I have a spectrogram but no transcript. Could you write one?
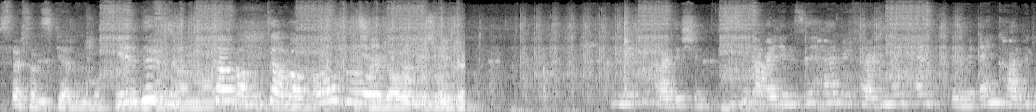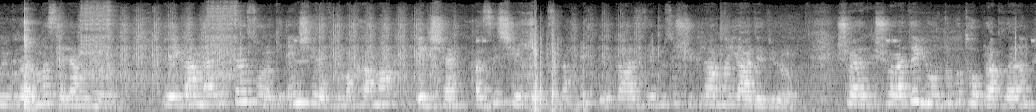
İsterseniz gelinim olsun. Geldiniz mi? heyecanlı. Tamam, tamam. Oldu. Şöyle alalım o zaman. Kardeşim, sizi ve ailenizi her bir ferdine hem e, en kalbi duygularıma selamlıyorum. Peygamberlikten sonraki en şerefli makama erişen aziz şehitlerimizi rahmetle, gazilerimizi şükranla yad ediyorum. Şuhada yurdu bu toprakların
